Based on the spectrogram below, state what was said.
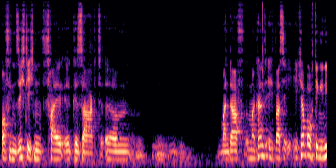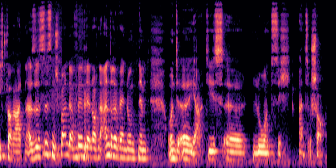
offensichtlichen Fall äh, gesagt. Ähm, man darf, man kann, ich, was, ich habe auch Dinge nicht verraten. Also es ist ein spannender Film, der noch eine andere Wendung nimmt. Und äh, ja, dies äh, lohnt sich anzuschauen.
